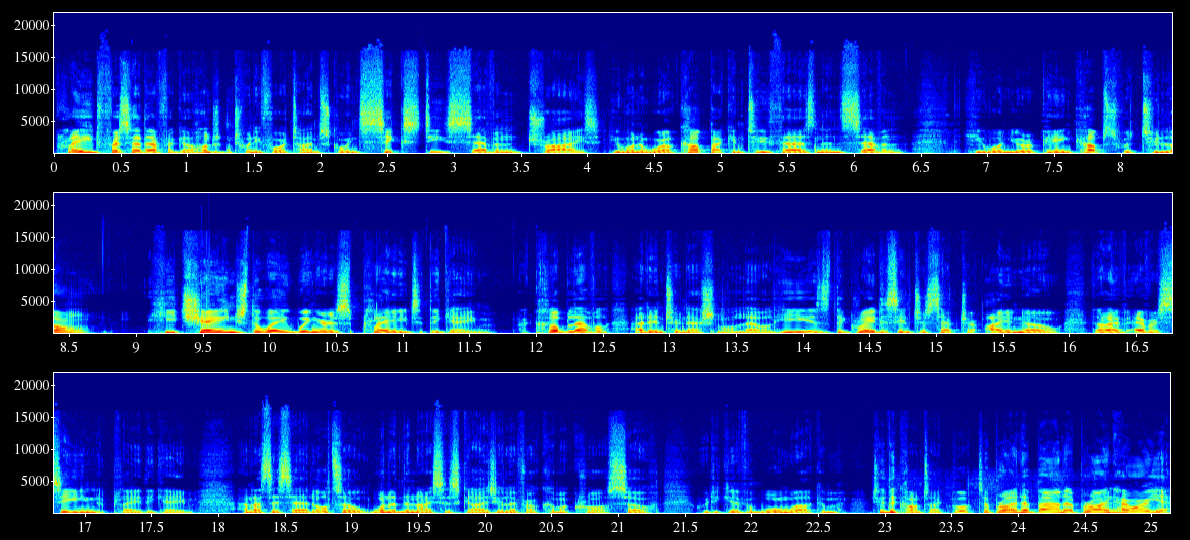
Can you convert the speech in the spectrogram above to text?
played for South Africa 124 times, scoring 67 tries. He won a World Cup back in 2007. He won European Cups with Toulon. He changed the way wingers played the game at club level, at international level. He is the greatest interceptor I know that I've ever seen play the game. And as I said, also one of the nicest guys you'll ever come across. So, would you give a warm welcome to the contact book to Bryan Habana? Bryan, how are you?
